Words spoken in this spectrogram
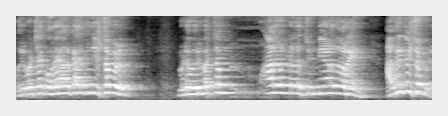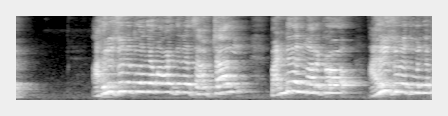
ഒരുപക്ഷെ കുറെ ആൾക്കാർക്ക് ഇത് ഇഷ്ടപ്പെടും. ഇവിടെ ഒരുപറ്റം ആളുകളുണ്ടല്ലോ ചുന്നിയാണെന്ന് പറയുന്നത്. അവർക്ക് ഇഷ്ടപ്പെടും. അഹ്ലുസുന്നത്ത് വൽ സാക്ഷാൽ പണ്ഡിതന്മാർക്കോ അഹ്ലുസുന്നത്ത് വൽ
